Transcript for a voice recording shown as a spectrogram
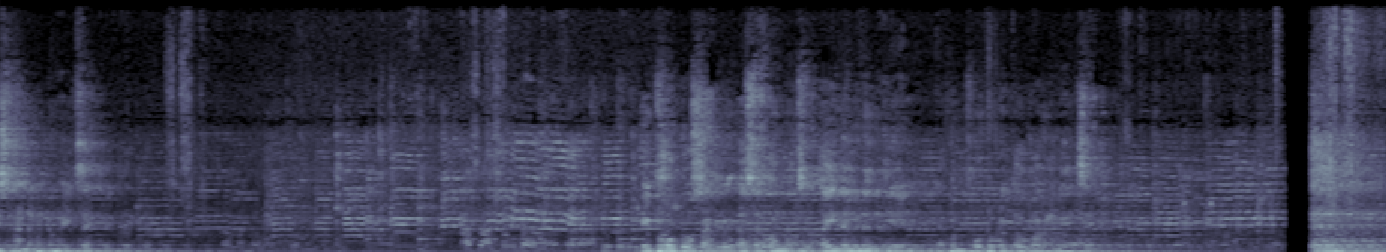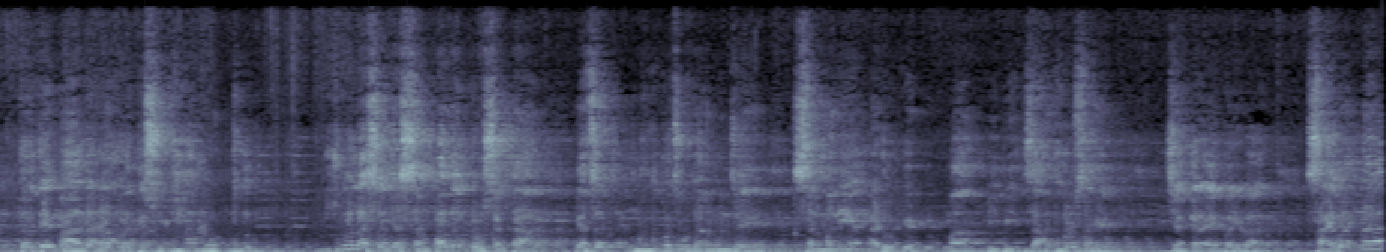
व्यासपीठावरती स्थानपन्न व्हायचं आहे. एक फोटोसाठी सर्वांनाच ताईंना विनंती आहे की आपण फोटो करता उभारून घ्यायचंय तर ते मालनावरती सुद्धा मोठं उज्ज्वल असं या संपादन करू शकतात याचं महत्वाचं उदाहरण म्हणजे सन्माननीय ऍडव्होकेट मा बी पी जाधव साहेब जगराय परिवार. साहेबांना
